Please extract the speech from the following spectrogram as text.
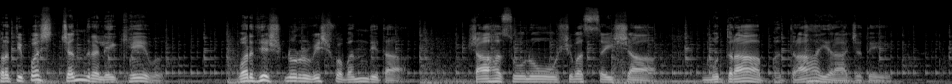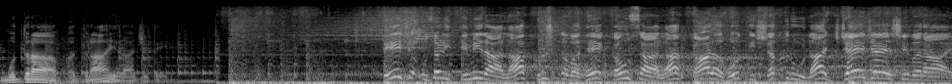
प्रतिपश्चंद्रलेखेव वर्धिष्णुर्विश्ववंदिता शाहसूनो शिवसैषा मुद्रा भद्राय राजते मुद्रा भद्राय राजते। तेज उसळी तिमिराला कृष्णवधे कंसाला काळ होती शत्रूला जय जय शिवराय।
